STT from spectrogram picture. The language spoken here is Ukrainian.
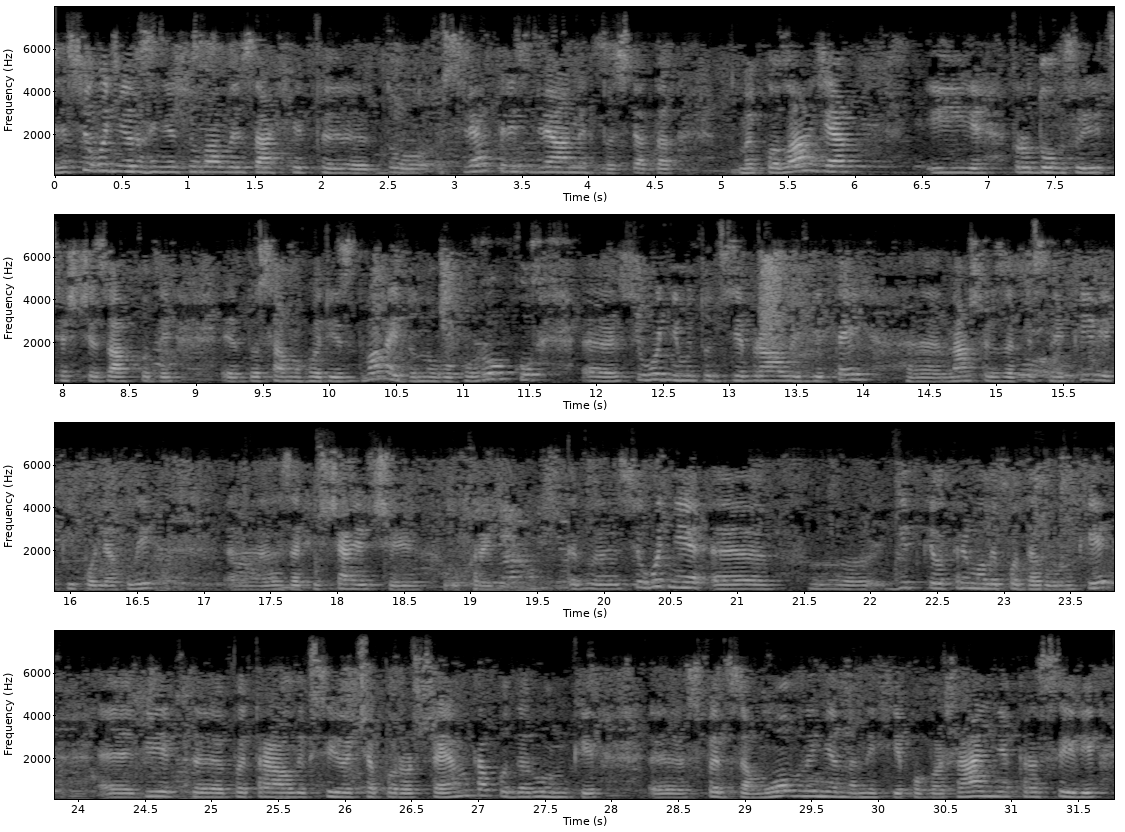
Е, Сьогодні організували захід е, до свят різдвяних, до свята Миколая. І продовжуються ще заходи е, до самого Різдва і до Нового року. Е, Сьогодні ми тут зібрали дітей е, наших захисників, які полягли, захищаючи Україну. Сьогодні дітки отримали подарунки від Петра Олексійовича Порошенка, подарунки спецзамовлення, на них є побажання красиві.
